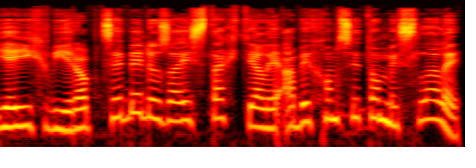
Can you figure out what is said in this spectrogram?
Jejich výrobci by dozajista chtěli, abychom si to mysleli,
